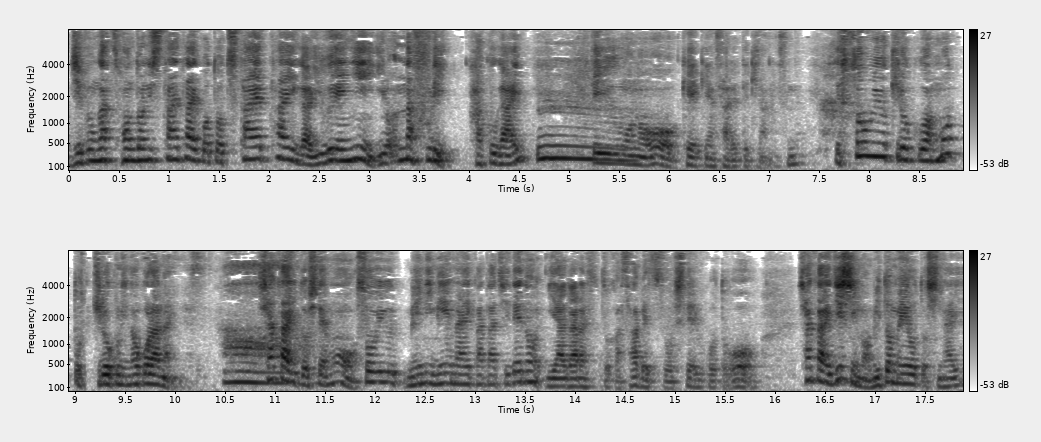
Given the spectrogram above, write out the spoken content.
自分が本当に伝えたいことを伝えたいがゆえに、いろんな不利、迫害っていうものを経験されてきたんですね。でそういう記録はもっと記録に残らないんです。社会としてもそういう目に見えない形での嫌がらせとか差別をしていることを社会自身も認めようとしない、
